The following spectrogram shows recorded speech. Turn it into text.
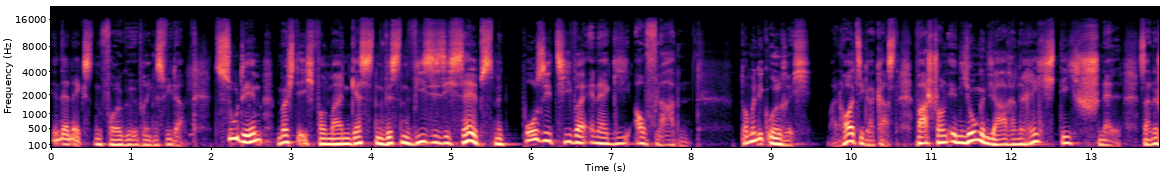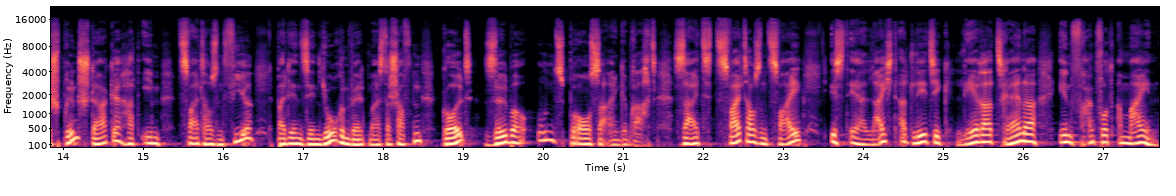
In der nächsten Folge übrigens wieder. Zudem möchte ich von meinen Gästen wissen, wie sie sich selbst mit positiver Energie aufladen. Dominik Ulrich, mein heutiger Gast war schon in jungen Jahren richtig schnell. Seine Sprintstärke hat ihm 2004 bei den Seniorenweltmeisterschaften Gold, Silber und Bronze eingebracht. Seit 2002 ist er Leichtathletik Lehrer, Trainer in Frankfurt am Main.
